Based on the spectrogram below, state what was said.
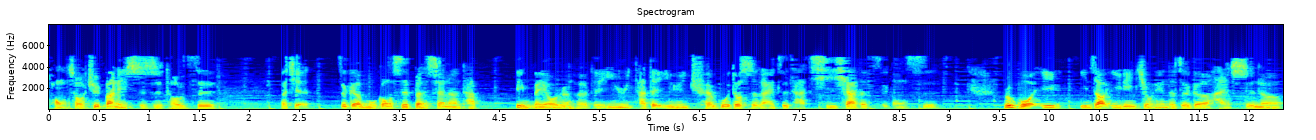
统筹去办理实质投资，而且这个母公司本身呢，它并没有任何的盈余，它的盈余全部都是来自它旗下的子公司。如果依依照一零九年的这个函释呢，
